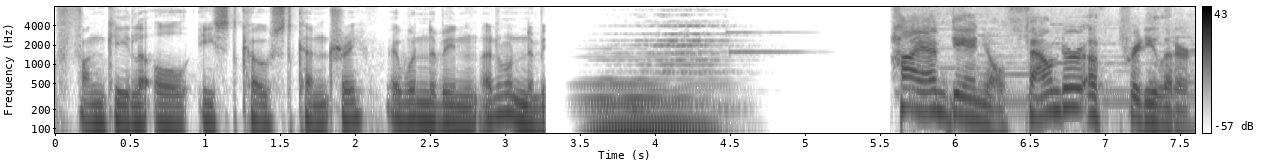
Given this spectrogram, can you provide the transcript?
funky little East Coast country. It wouldn't have been. It wouldn't have been. Hi, I'm Daniel, founder of Pretty Litter.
